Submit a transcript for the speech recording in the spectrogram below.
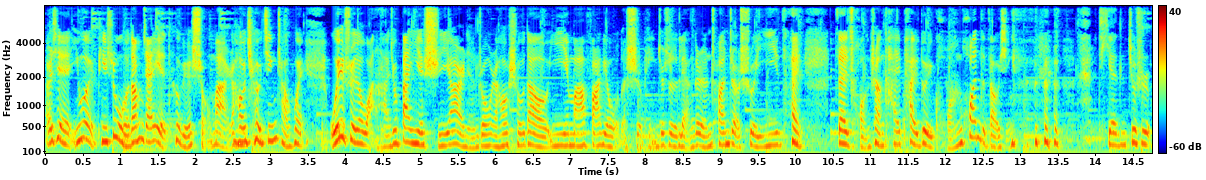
而且因为平时我和他们家也特别熟嘛，然后就经常会，我也睡得晚哈，就半夜十一二点钟，然后收到姨妈发给我的视频，就是两个人穿着睡衣在 在床上开派对狂欢的造型，天，就是，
